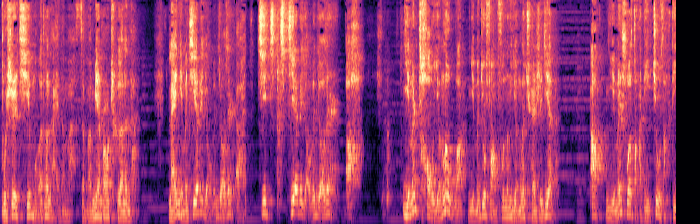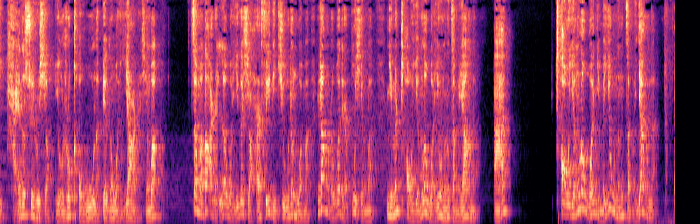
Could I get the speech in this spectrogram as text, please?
不是骑摩托来的吗？怎么面包车了呢？来，你们接着咬文嚼字啊，接接着咬文嚼字啊！你们吵赢了我，你们就仿佛能赢了全世界了。啊！你们说咋地就咋地，孩子岁数小，有时候口误了，别跟我一样的，行吧？这么大人了，我一个小孩非得纠正我吗？让着我点不行吗？你们吵赢了我又能怎么样呢？啊！吵赢了我，你们又能怎么样呢？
